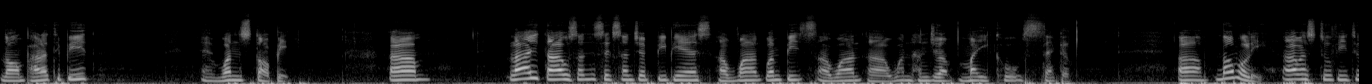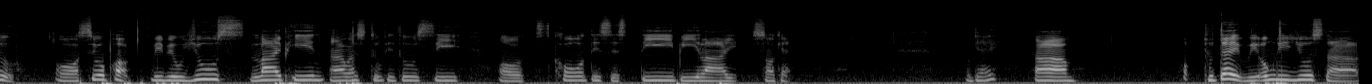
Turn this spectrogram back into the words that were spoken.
non-parity bit, and one stop bit. Um, 9600 bps around 1 bits around uh, 100 microsecond. Uh, normally, RS-232 or serial port, we will use line pin RS-232C or call this is DB9 socket. Okay. Um, today we only use the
